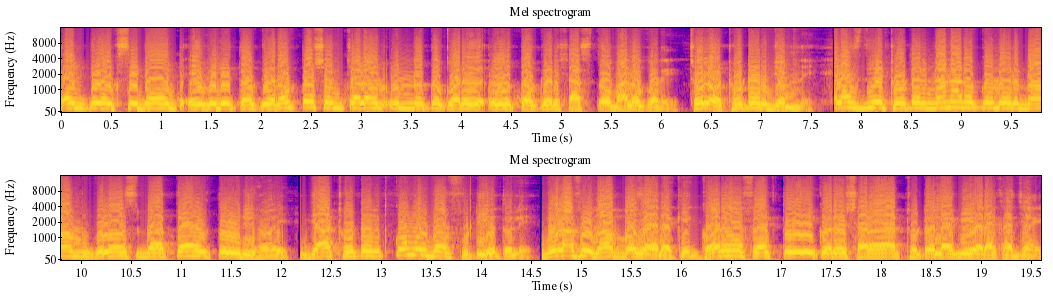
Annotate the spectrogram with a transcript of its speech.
অ্যান্টিঅক্সিডেন্ট, এগুলি ত্বকে রক্ত সঞ্চালন উন্নত করে ও ত্বকের স্বাস্থ্য ভালো করে। ষোলো, ঠোঁটের জন্য। এলাচ দিয়ে ঠোঁটের নানা রকমের বাম, গ্লস বা তেল তৈরি হয়, যা ঠোঁটের কোমল ভাব ফুটিয়ে তোলে। গোলাপি ভাব বজায় রাখে। ঘরেও ফ্যাক তৈরি করে সারা রাত ঠোঁটে লাগিয়ে রাখা যায়।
